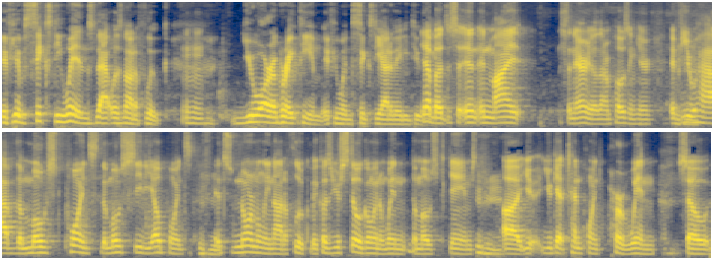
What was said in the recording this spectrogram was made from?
if you have 60 wins, that was not a fluke. Mm-hmm. You are a great team if you win 60 out of 82. Yeah, games. but in, in my scenario that I'm posing here, if mm-hmm. you have the most points, the most CDL points, mm-hmm. it's normally not a fluke because you're still going to win the most games. Mm-hmm. Uh, you you get 10 points per win, so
